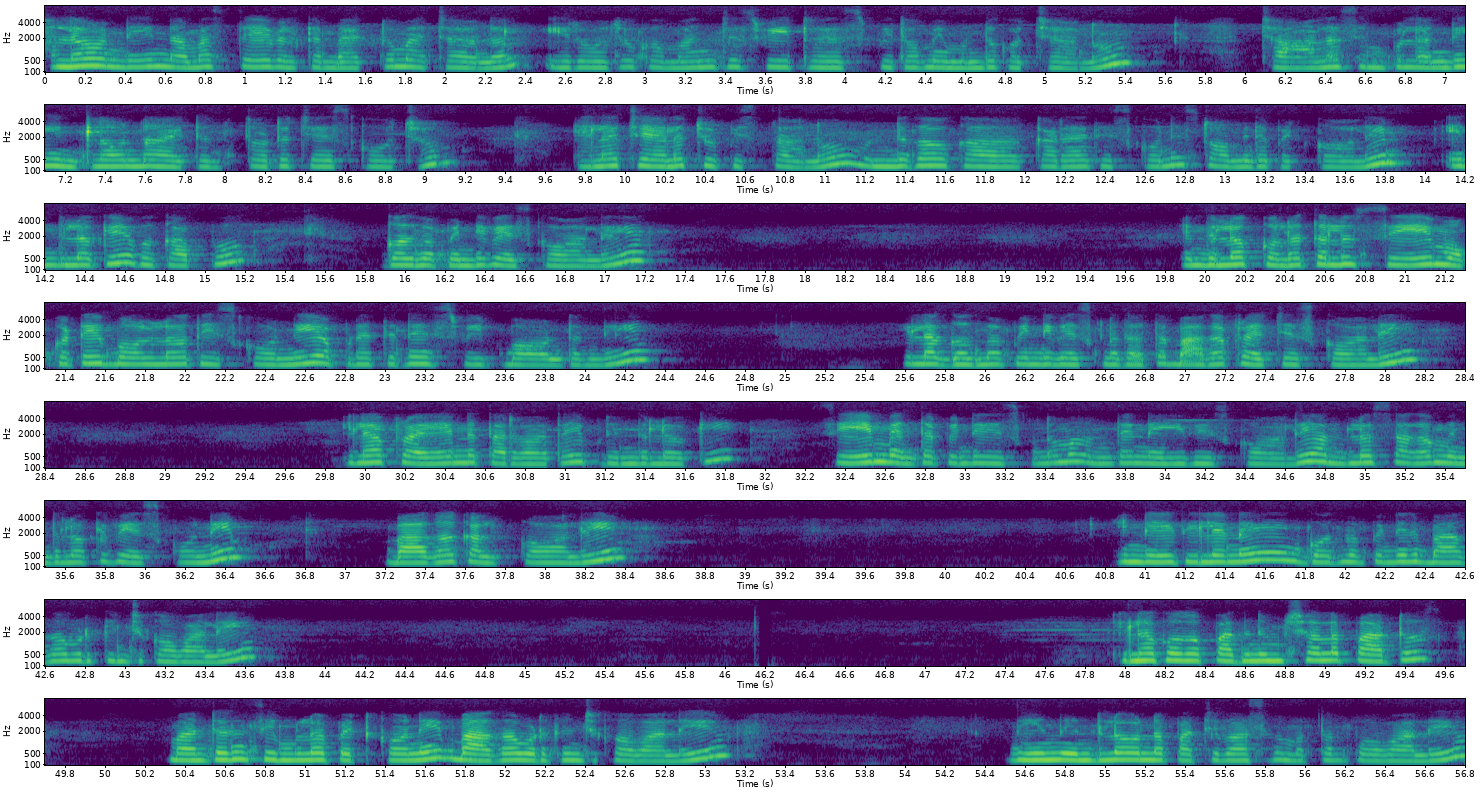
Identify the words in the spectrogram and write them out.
Hello అండి నమస్తే welcome back to my channel. ఈరోజు ఒక మంచి స్వీట్ రెసిపీతో మేము ముందుకు వచ్చాను. చాలా సింపుల్ అండి ఇంట్లో ఉన్న ఐటమ్స్ తోటి చేసుకోవచ్చు. ఎలా చేయాలో చూపిస్తాను. ముందుగా ఒక కడాయి తీసుకొని స్టవ్ మీద పెట్టుకోవాలి. ఇందులోకి ఒక కప్పు గోధుమ పిండి వేసుకోవాలి. ఇందులో కొలతలు సేమ్ ఒకటే బౌల్లో తీసుకోండి అప్పుడైతేనే స్వీట్ బాగుంటుంది. ఇలా గోధుమ పిండి వేసుకున్న తర్వాత బాగా ఫ్రై చేసుకోవాలి. ఇలా ఫ్రై అయిన తర్వాత ఇప్పుడు ఇందులోకి సేమ్ ఎంత పిండి తీసుకున్నామో అంతే నెయ్యి తీసుకోవాలి. అందులో సగం ఇందులోకి వేసుకొని బాగా కలుపుకోవాలి. ఈ నెయ్యిలోనే గోధుమ పిండిని బాగా ఉడికించుకోవాలి. ఇలా ఒక పది నిమిషాల పాటు మంటని సిమ్లో పెట్టుకొని బాగా ఉడికించుకోవాలి. దీని ఇందులో ఉన్న పచ్చివాసన మొత్తం పోవాలి.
